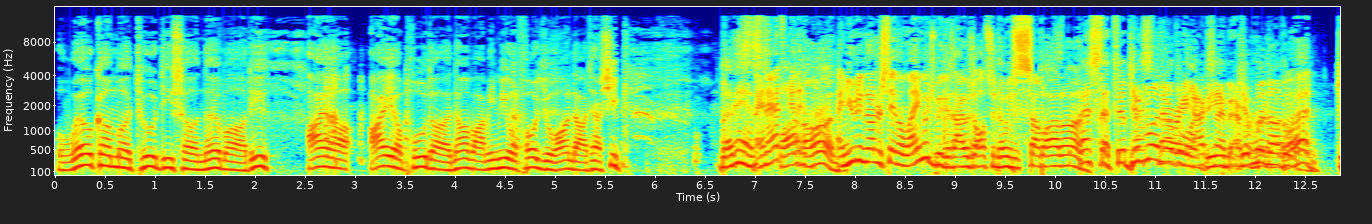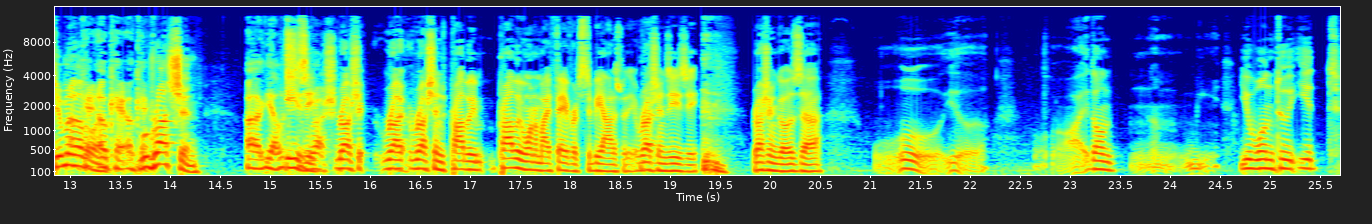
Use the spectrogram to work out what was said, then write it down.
welcome to this uh, nobody. I uh, I uh, put uh, number me me put you on the sheep. That's Man, And, that's, spot and, on. and you didn't understand the language because I was also doing some. spot on. best- that's the Give best him another Maori one, accent B. I've Give him heard. another Go one. Give him another Okay, one. okay, okay. Russian. Uh, yeah, let's easy. see Russian. Russia, Ru- Russian's probably probably one of my favorites to be honest with you. Russian's easy. Russian goes, uh, "Ooh, you- I don't. um, you want to eat?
